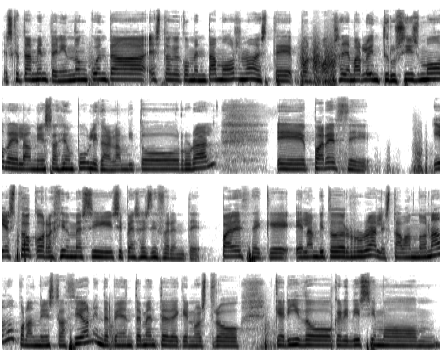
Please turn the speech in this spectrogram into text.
Es que también teniendo en cuenta esto que comentamos, ¿no? este, bueno, vamos a llamarlo intrusismo de la administración pública en el ámbito rural, eh, parece, y esto corregidme si, si, pensáis diferente, parece que el ámbito del rural está abandonado por la administración, independientemente de que nuestro querido, queridísimo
